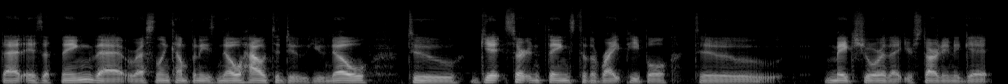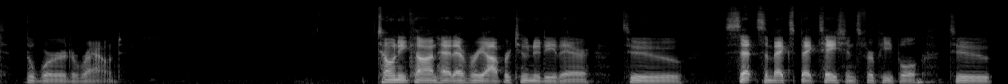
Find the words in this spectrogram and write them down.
That is a thing that wrestling companies know how to do. You know to get certain things to the right people to make sure that you're starting to get the word around. Tony Khan had every opportunity there to set some expectations for people to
